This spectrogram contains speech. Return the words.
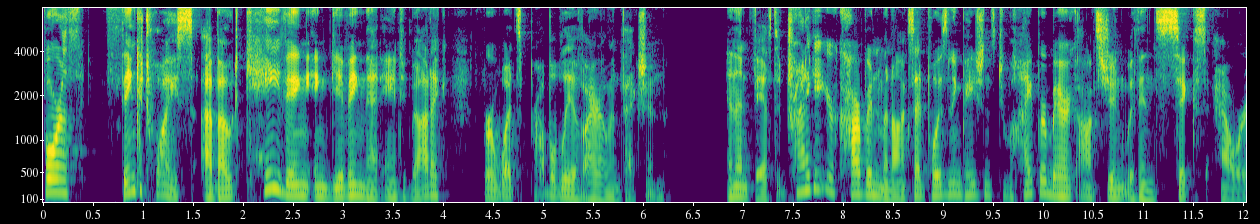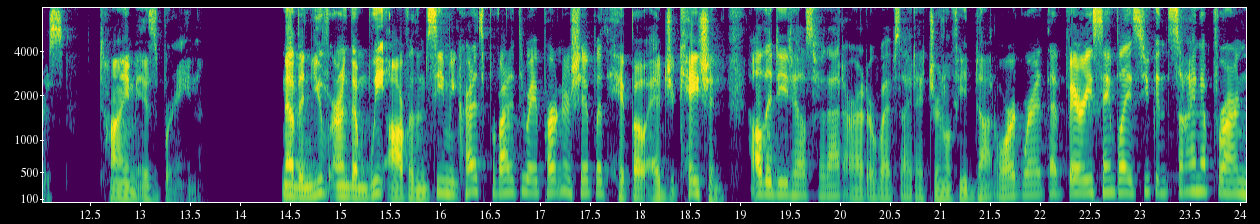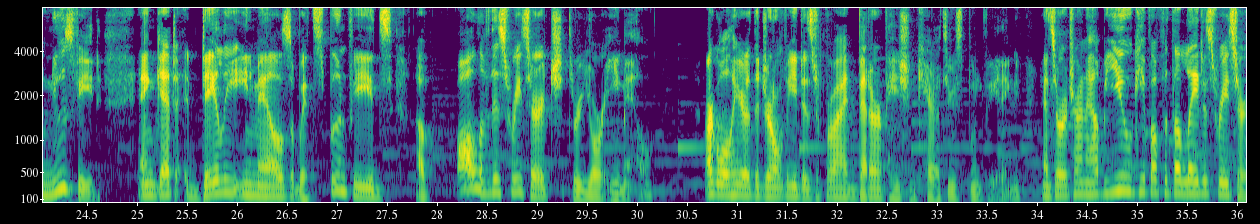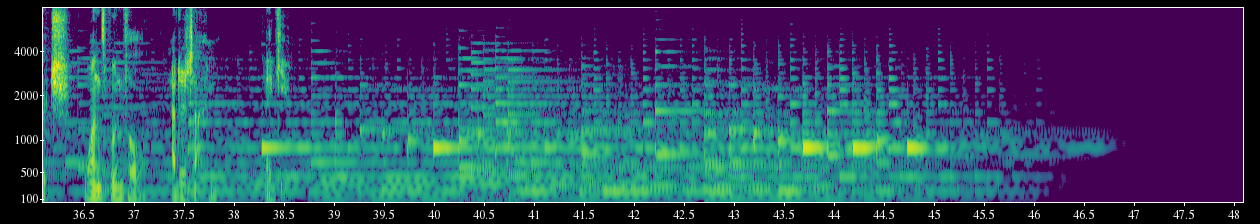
Fourth, think twice about caving and giving that antibiotic for what's probably a viral infection. And then fifth, try to get your carbon monoxide poisoning patients to hyperbaric oxygen within six hours. Time is brain. Now then, you've earned them. We offer them CME credits provided through a partnership with Hippo Education. All the details for that are at our website at journalfeed.org, where at that very same place you can sign up for our newsfeed and get daily emails with spoon feeds of all of this research through your email. Our goal here at the Journal Feed is to provide better patient care through spoon feeding, and so we're trying to help you keep up with the latest research, one spoonful at a time. Thank you.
